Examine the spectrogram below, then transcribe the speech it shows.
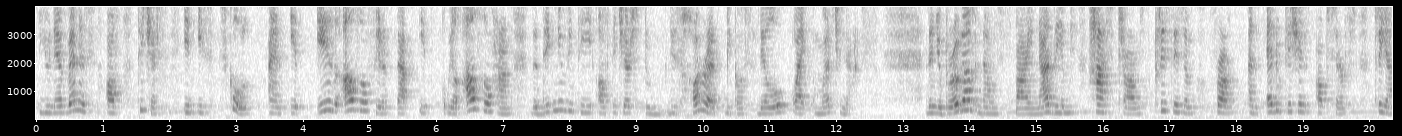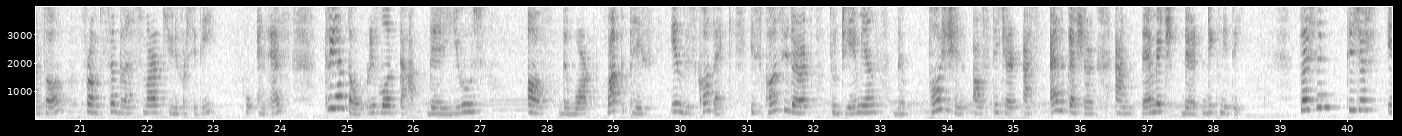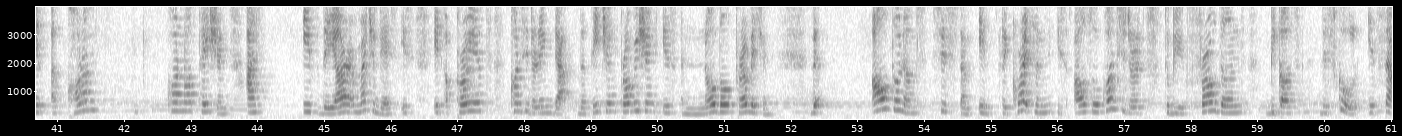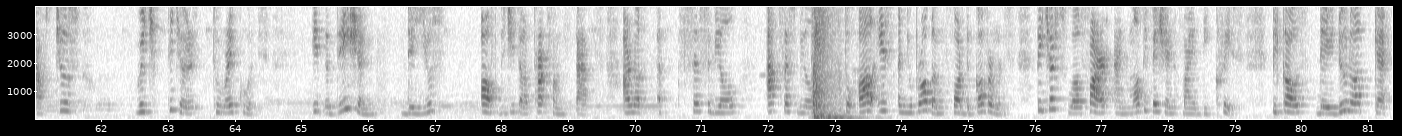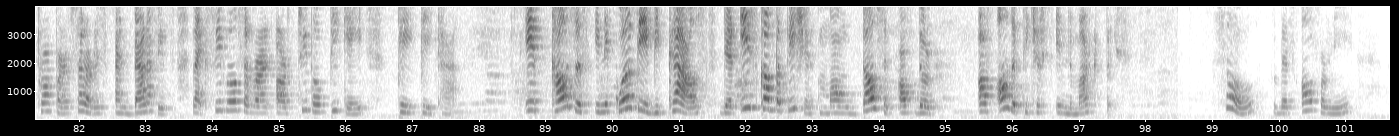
unevenness oh of teachers in each school and it is also feared that it will also harm the dignity of teachers to dishonored because they look like merchandise. The new program announced by Nadiem, has drawn criticism from an education observer Trianto from Sebelas Maret University, UNS. Trianto revealed that the use of the word marketplace in this context is considered to demean the position of teacher as educator and damage their dignity. Placing teachers in a connotation as if they are merchandise is inappropriate considering that the teaching provision is a noble provision. The autonomous system in recruitment is also considered to be fraudulent because the school itself chooses which teacher to recruit. In addition, the use of digital platforms that are not accessible accessible to all is a new problem for the governments. Teachers' welfare and motivation might decrease because they do not get proper salaries and benefits like civil servant or triple PK, PPK. It causes inequality because there is competition among thousands of the of all the teachers in the marketplace. So that's all for me.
